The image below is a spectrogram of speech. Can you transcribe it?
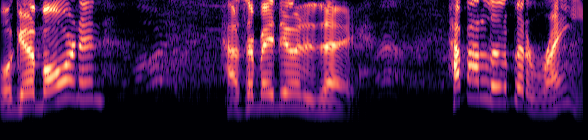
Well, good morning. How's everybody doing today? How about a little bit of rain?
